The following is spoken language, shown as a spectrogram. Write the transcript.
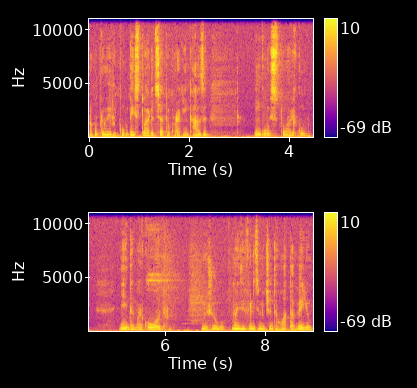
marcou o primeiro gol da história do Seattle Kraken em casa, um gol histórico e ainda marcou outro no jogo, mas infelizmente a derrota veio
